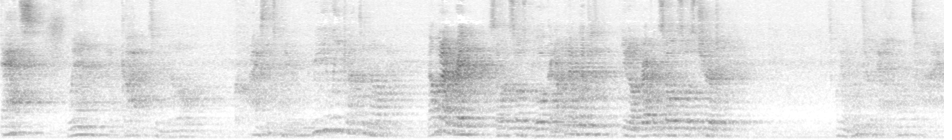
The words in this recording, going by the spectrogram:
that's when I got to know Christ. That's when I really got to know Him. Not when I read so and so's book, and not when I went to, you know, Reverend so and so's church. It's when I went through that whole time,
